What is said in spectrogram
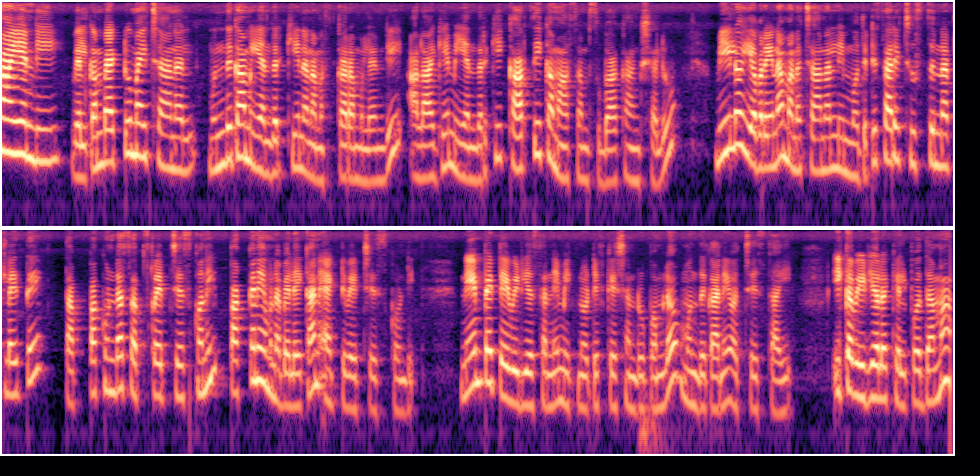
హాయ్ అండి. Welcome back to my channel. ముందుగా మీ అందరికీ నా నమస్కారములండి. అలాగే మీ అందరికీ కార్తీక మాసం శుభాకాంక్షలు. మీలో ఎవరైనా మన ఛానల్ని మొదటిసారి చూస్తున్నట్లయితే తప్పకుండా సబ్స్క్రైబ్ చేసుకొని పక్కనే ఉన్న బెలైకాన్ యాక్టివేట్ చేసుకోండి. నేను పెట్టే వీడియోస్ అన్నీ మీకు నోటిఫికేషన్ రూపంలో ముందుగానే వచ్చేస్తాయి. ఇక వీడియోలోకి వెళ్ళిపోదామా?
